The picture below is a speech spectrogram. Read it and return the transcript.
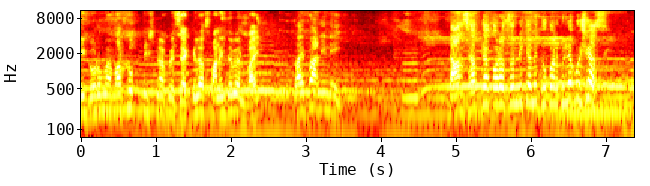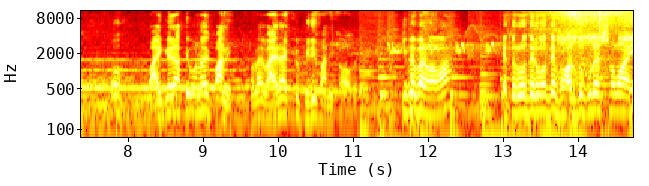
এই গরমে আমার খুব তৃষ্ণা পেয়েছে। এক গ্লাস পানি দেবেন ভাই? ভাই পানি নেই। দান সাদগা করার জন্য কি আমি দোকান খুলে বসে আছি? ও বাইকের রাতে মনে হয় পানি। মনে হয় বাইরে একটু ফ্রি পানি খাওয়াবে। কি ব্যাপার মামা? এত রোদের মধ্যে ভর দুপুরের সময়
